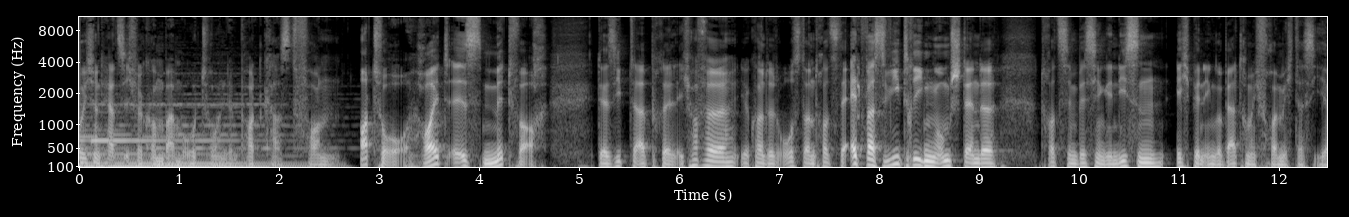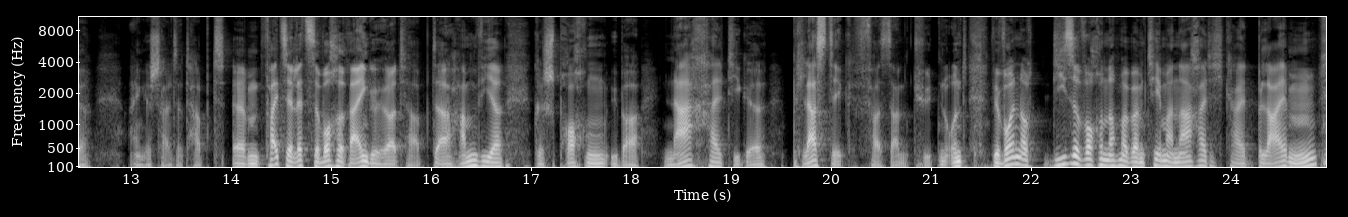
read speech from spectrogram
Hamburg und herzlich willkommen beim O-Ton, dem Podcast von Otto. Heute ist Mittwoch, der 7. April. Ich hoffe, ihr konntet Ostern trotz der etwas widrigen Umstände trotzdem ein bisschen genießen. Ich bin Ingo Bertram, ich freue mich, dass ihr eingeschaltet habt. Ähm, falls ihr letzte Woche reingehört habt, da haben wir gesprochen über nachhaltige Plastikversandtüten. Und wir wollen auch diese Woche nochmal beim Thema Nachhaltigkeit bleiben.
